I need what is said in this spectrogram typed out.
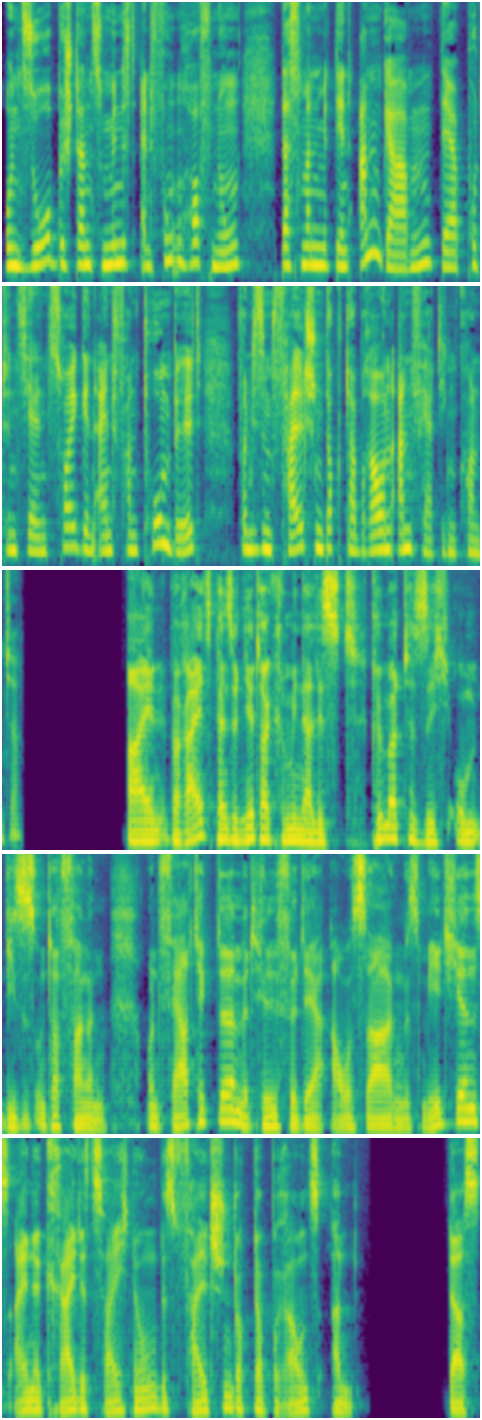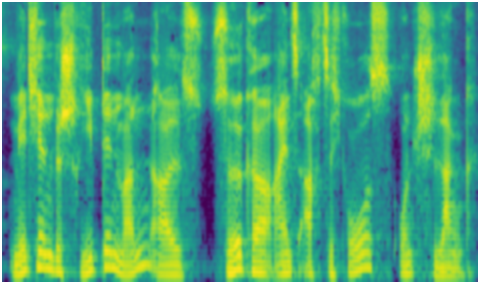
Und so bestand zumindest ein Funken Hoffnung, dass man mit den Angaben der potenziellen Zeugin ein Phantombild von diesem falschen Dr. Braun anfertigen konnte. Ein bereits pensionierter Kriminalist kümmerte sich um dieses Unterfangen und fertigte mit Hilfe der Aussagen des Mädchens eine Kreidezeichnung des falschen Dr. Brauns an. Das Mädchen beschrieb den Mann als circa 1,80 groß und schlank.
